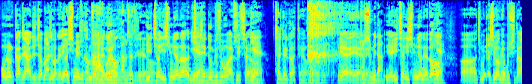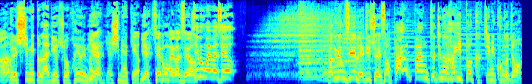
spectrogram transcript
오늘까지 아주 저 마지막까지 열심히 해주셔서 감사드리고요. 아, 너무 감사드려요. 2020년은 예. 태진 씨 눈빛을 보면 알 수 있어요. 예. 잘될 것 같아요. 예, 예. 좋습니다. 예, 2020년에도 예. 어, 정말 열심히 한번 해봅시다. 열심히 또 라디오 쇼 화요일마다 예. 열심히 할게요. 예, 새해 복 많이 받으세요. 새해 복 많이 받으세요. 박명수의 라디오쇼에서 빵빵 터지는 hyper 극재미 코너죠.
